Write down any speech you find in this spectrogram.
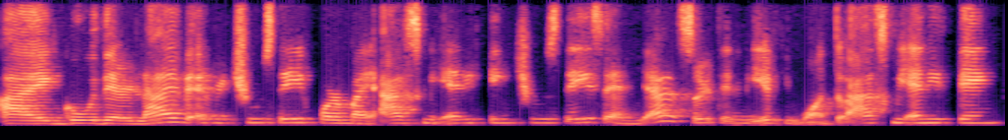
I go there live every Tuesday for my Ask Me Anything Tuesdays. And yeah, certainly if you want to ask me anything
